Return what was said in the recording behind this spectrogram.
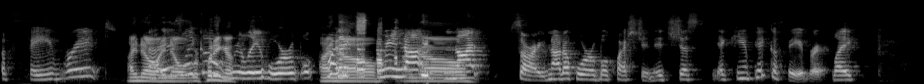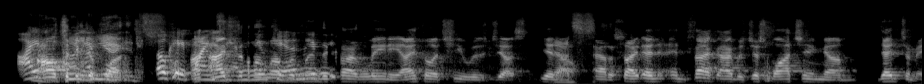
a favorite? I know, That I is, know. like, We're putting a a really horrible. I know, I mean, I not know. not sorry, not a horrible question. It's just I can't pick a favorite. Like I. I'll I take mean, it. yeah, one. Okay, fine, I, I Sam. fell You in love can. with Linda maybe. Cardellini. I thought she was just, you know, Yes. out of sight. And in fact, I was just watching um, Dead to Me,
